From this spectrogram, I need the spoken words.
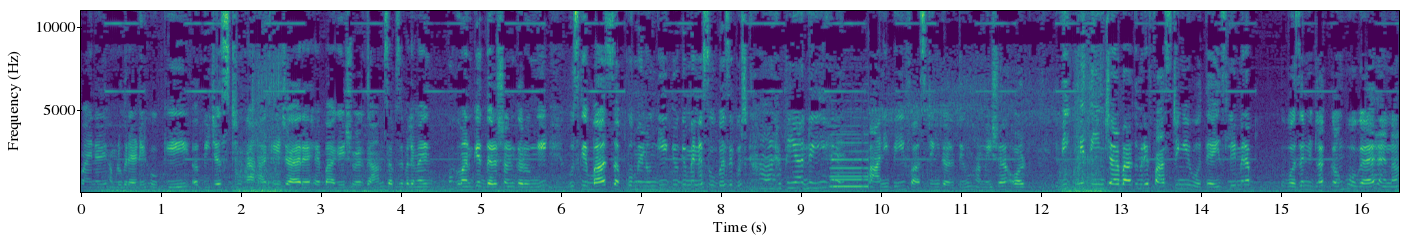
फाइनली हम लोग रेडी होके अभी जस्ट नहा के जा रहे हैं बागेश्वर धाम। सबसे पहले मैं भगवान के दर्शन करूँगी, उसके बाद सबको मिलूँगी, क्योंकि मैंने सुबह से कुछ खाया पिया नहीं है। पानी पे फास्टिंग करती हूँ हमेशा और वीक में तीन चार बार तो मेरे फास्टिंग ही होते हैं, इसलिए मेरा वज़न इतना कम हो गया है ना।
